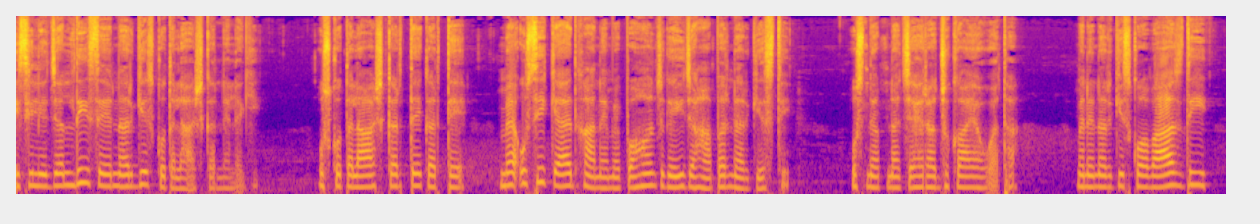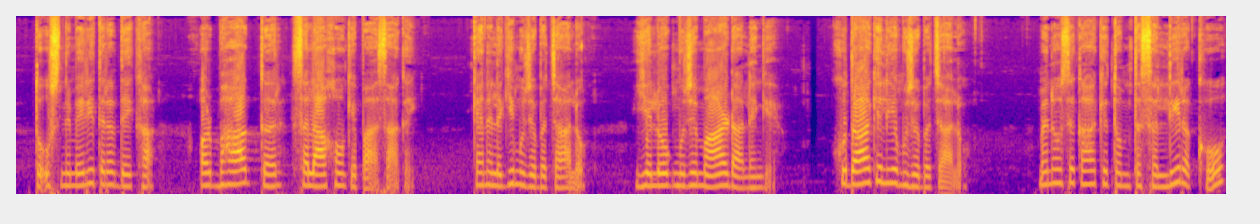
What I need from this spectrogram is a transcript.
इसीलिए जल्दी से नरगिस को तलाश करने लगी। उसको तलाश करते करते मैं उसी कैद खाने में पहुँच गई जहाँ पर नरगिस थी। उसने अपना चेहरा झुकाया हुआ था। मैंने नरगिस को आवाज़ दी तो उसने मेरी तरफ़ देखा और भाग कर सलाखों के पास आ गई। कहने लगी, मुझे बचा लो। ये लोग मुझे मार डालेंगे। खुदा के लिए मुझे बचा लो। मैंने उसे कहा कि, तुम तसल्ली रखो,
